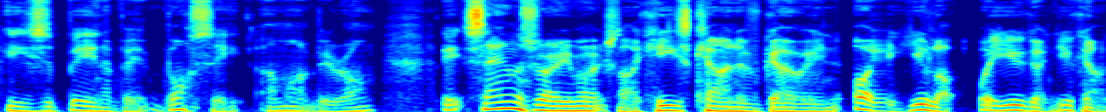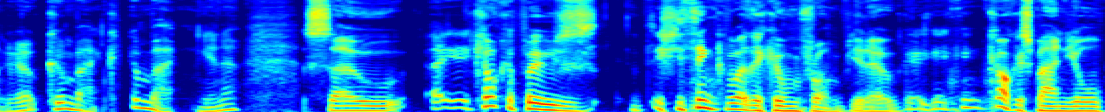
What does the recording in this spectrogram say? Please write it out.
he's being a bit bossy. I might be wrong. It sounds very much like he's kind of going, Oi, you lot, where you going? You can't go. Come back, come back, you know? So, uh, cockapoos, if you think where they come from, you know, Cocker Spaniel,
